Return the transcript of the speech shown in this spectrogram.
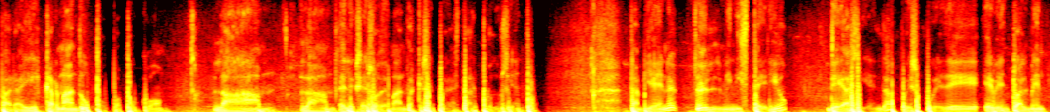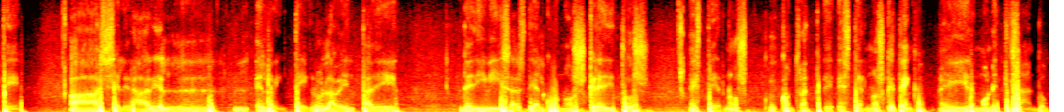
para ir calmando poco a poco el exceso de demanda que se puede estar produciendo. También el Ministerio de Hacienda pues puede eventualmente acelerar el reintegro, la venta de de divisas de algunos créditos externos, contra, externos que tenga, e ir monetizando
